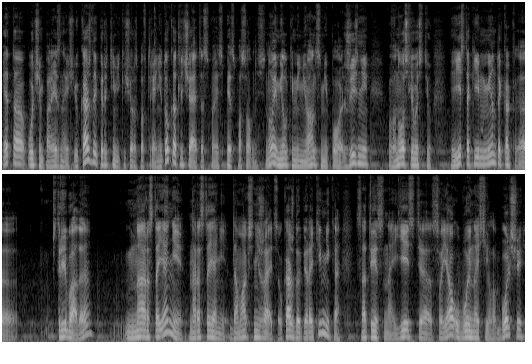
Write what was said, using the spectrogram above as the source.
это очень полезная вещь. И у каждой оперативник, еще раз повторяю, не только отличается своей спецспособностью, но и мелкими нюансами по жизни, выносливостью. И есть такие моменты, как э, стрельба, да? На расстоянии, на расстоянии дамаг снижается. У каждого оперативника, соответственно, есть э, своя убойная сила, больше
